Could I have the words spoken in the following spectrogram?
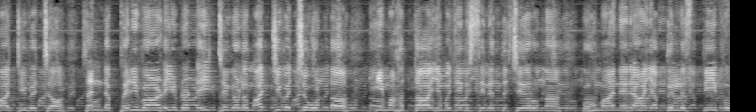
മാറ്റിവെച്ച് തന്റെ പരിപാടിയുടെ ഡേറ്റുകൾ മാറ്റിവെച്ചുകൊണ്ട് ഈ മഹത്തായ മജിലിസിൽ എത്തിച്ചേർന്ന ബഹുമാനരായ അബ്ദുൽ ലത്തീഫ്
